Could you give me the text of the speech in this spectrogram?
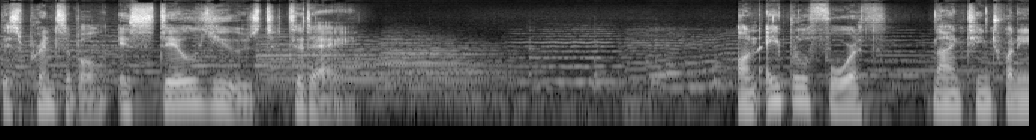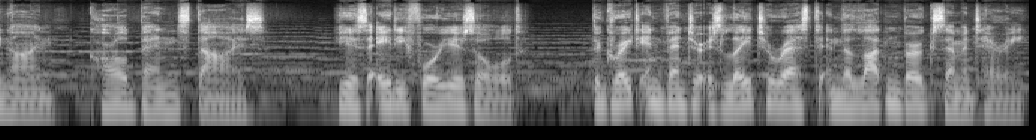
This principle is still used today. On April 4, 1929, Carl Benz dies. He is 84 years old. The great inventor is laid to rest in the Ladenburg Cemetery.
